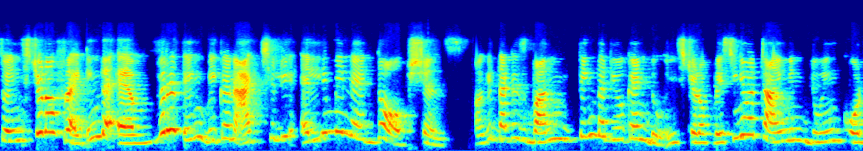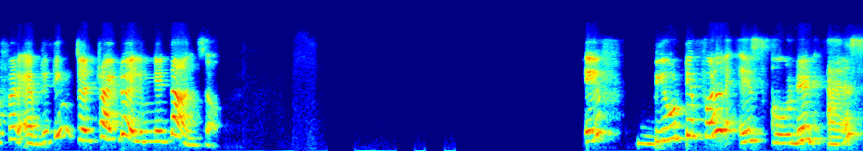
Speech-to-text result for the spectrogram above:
so instead of writing the everything we can actually eliminate the options okay that is one thing that you can do instead of wasting your time in doing code for everything just try to eliminate the answer if Beautiful is coded as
